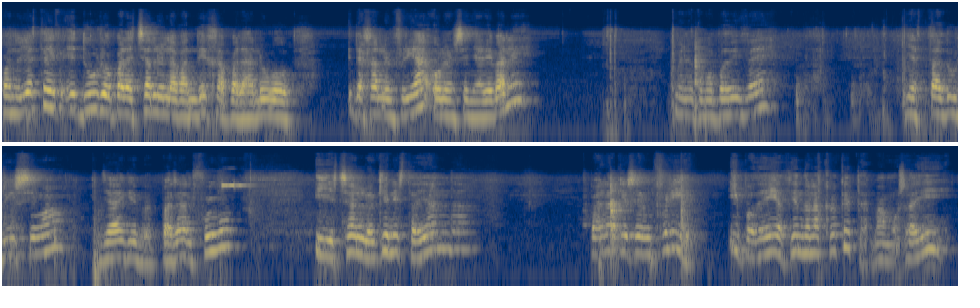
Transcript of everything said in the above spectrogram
Cuando ya esté duro para echarlo en la bandeja para luego dejarlo enfriar, os lo enseñaré, ¿vale? Bueno, como podéis ver, ya está durísimo. Ya hay que parar el fuego y echarlo aquí en esta llanda para que se enfríe y podéis ir haciendo las croquetas. Vamos ahí.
